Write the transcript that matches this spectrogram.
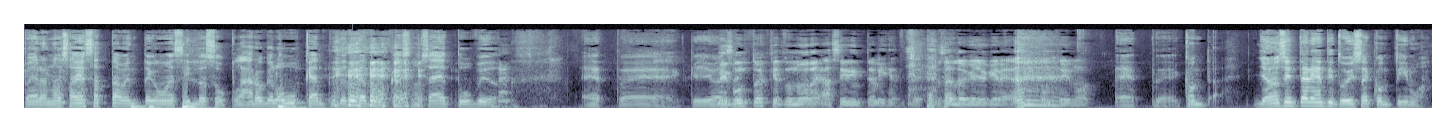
Pero no sabía exactamente cómo decirlo. So, claro que lo busqué antes de este podcast. No seas estúpido. Este. ¿Qué yo Mi decir? punto es que tú no eres así de inteligente. Eso es lo que yo quería decir. Continúa. Este. Yo no soy inteligente y tú dices continua.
